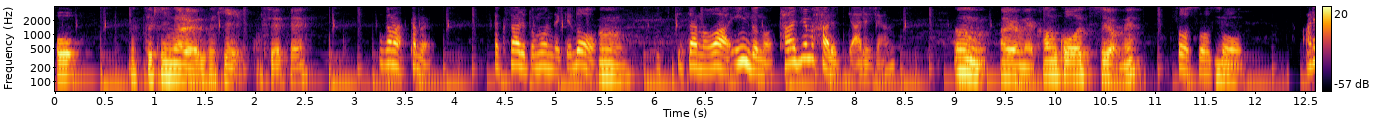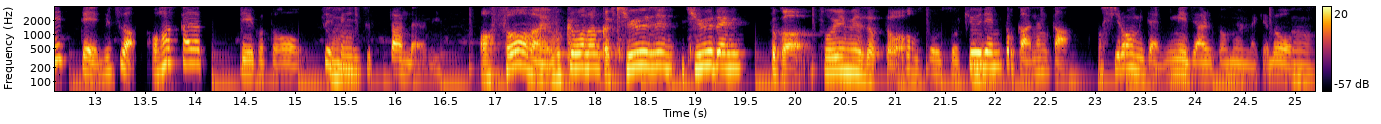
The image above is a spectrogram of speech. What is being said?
おめっちゃ気になる。ぜひ教えて。がまあ多分たくさんあると思うんだけど、うん。見つけたのはインドのタージマハルってあるじゃんうん。あれよね。観光地よね。そうそうそう、うんあれって実はお墓だっていうことをつい先日言ったんだよね、あ、そうなんや。僕もなんか宮人宮殿とかそういうイメージだったわ。そうそうそう宮殿とかなんかお城みたいなイメージあると思うんだけど、うん。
